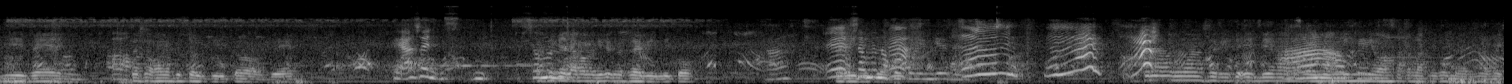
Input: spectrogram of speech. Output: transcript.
Given. Oh. Tapos ako mag-solve dito, get? Eh, asan? Kasi Someone... kailangan mag-isip sa sarili ko. Ha? Eh, Saan mo nakuha yung given? Kailangan ko ng sarili, eh, di nga Ah, kailangan okay. ako sa klase ko meron na may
